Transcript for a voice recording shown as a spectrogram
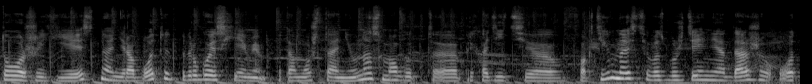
тоже есть, но они работают по другой схеме, потому что они у нас могут э, приходить э, в активность, возбуждение даже от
